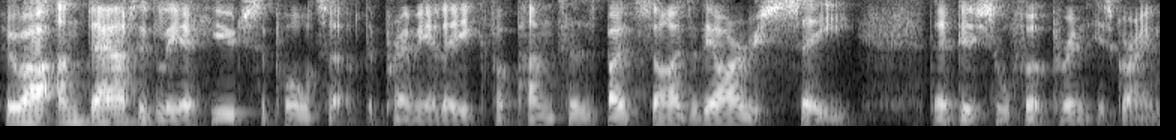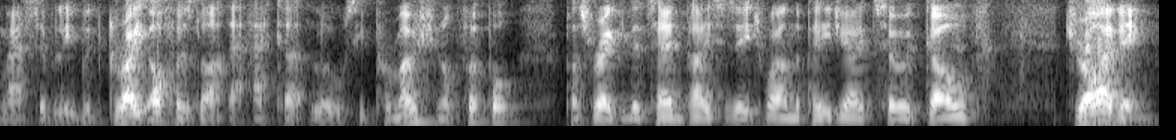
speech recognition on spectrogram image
who are undoubtedly a huge supporter of the Premier League for punters both sides of the Irish Sea. Their digital footprint is growing massively with great offers like their ACCA loyalty promotion on football, plus regular 10 places each way on the PGA Tour Golf, driving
